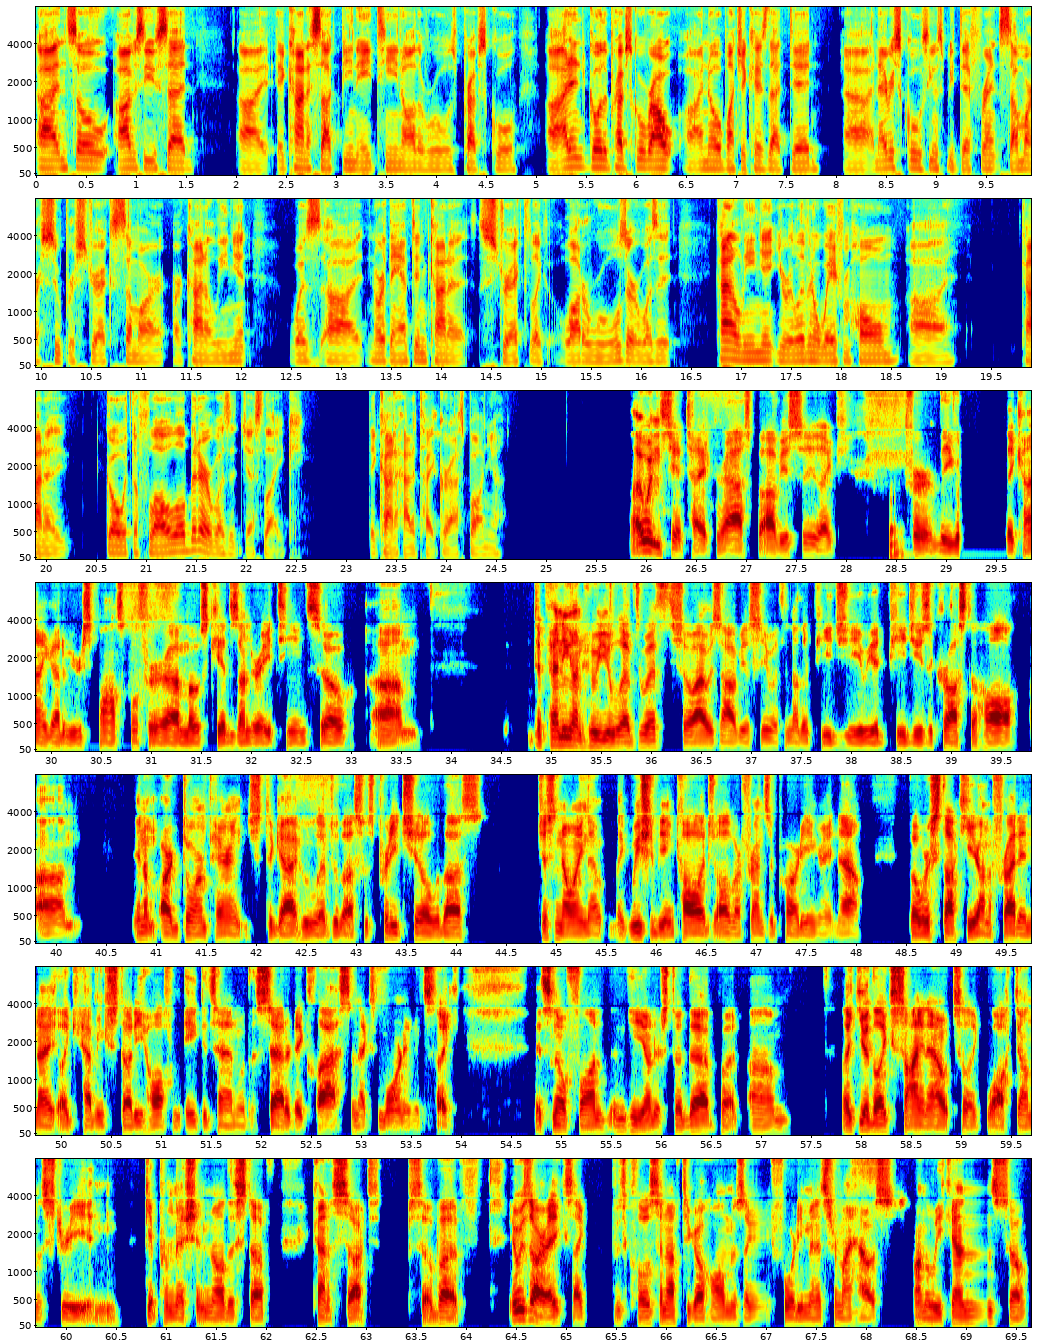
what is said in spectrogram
Uh, and so obviously you said uh, it kind of sucked being 18, all the rules, prep school. Uh, I didn't go the prep school route. Uh, I know a bunch of kids that did, uh, and every school seems to be different. Some are super strict, some are are kind of lenient. Was uh, Northampton kind of strict, like a lot of rules, or was it kind of lenient? You were living away from home, uh, kind of go with the flow a little bit, or was it just like they kind of had a tight grasp on you? I wouldn't say a tight grasp, obviously, like for legal, they kind of got to be responsible for uh, most kids under 18. So, um, depending on who you lived with, so I was obviously with another PG. We had PGs across the hall. Um, and our dorm parent, just the guy who lived with us, was pretty chill with us. Just knowing that like we should be in college, all of our friends are partying right now, but we're stuck here on a Friday night, like having study hall from eight to ten with a Saturday class the next morning. It's like it's no fun and he understood that but um like you had to like sign out to like walk down the street and get permission and all this stuff kind of sucked so but it was all right because i was close enough to go home it was like 40 minutes from my house on the weekends so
